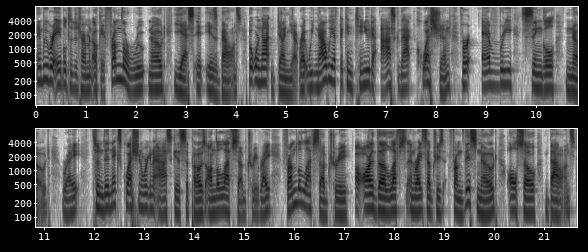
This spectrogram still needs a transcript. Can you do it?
And we were able to determine, okay, from the root node, yes, it is balanced, but we're not done yet, right? We Now we have to continue to ask that question for every single node, right? So the next question we're going to ask is suppose on the left subtree, right? From the left subtree, are the left and right subtrees from this node also balanced?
